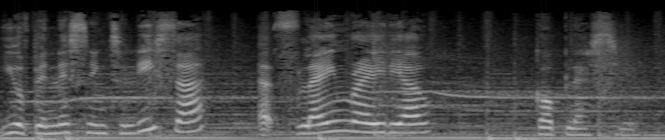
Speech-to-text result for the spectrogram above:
you have been listening to Lisa at Flame Radio. God bless you.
